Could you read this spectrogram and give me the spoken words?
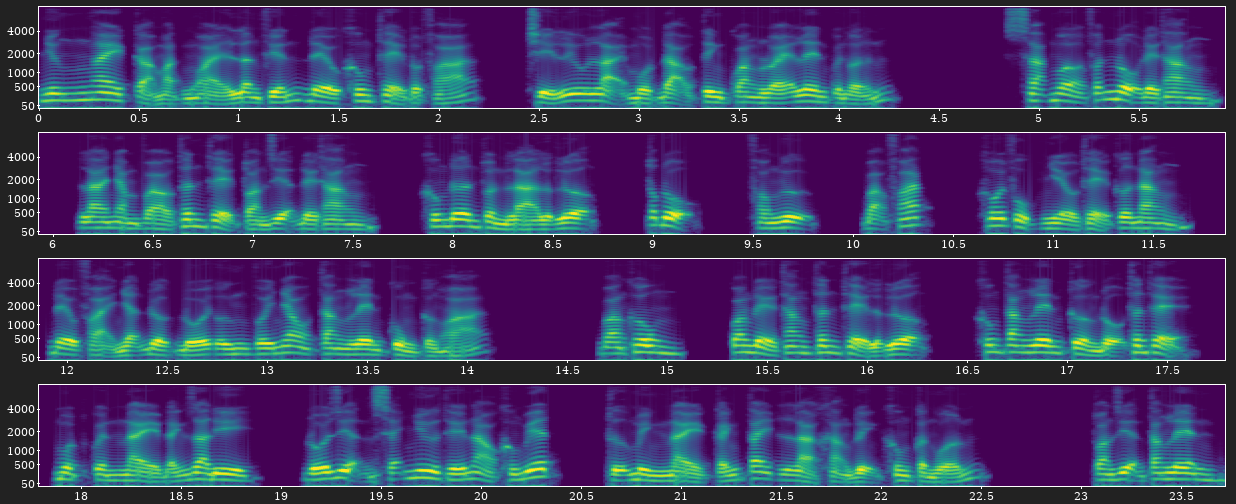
nhưng ngay cả mặt ngoài lân phiến đều không thể đột phá, chỉ lưu lại một đạo tinh quang lóe lên quyền ấn. Xạ mở phẫn nộ đề thăng, là nhằm vào thân thể toàn diện đề thăng, không đơn thuần là lực lượng, tốc độ, phòng ngự, bạo phát, khôi phục nhiều thể cơ năng đều phải nhận được đối ứng với nhau tăng lên cùng cường hóa. Bằng không, quang để thăng thân thể lực lượng, không tăng lên cường độ thân thể, một quyền này đánh ra đi, đối diện sẽ như thế nào không biết, tự mình này cánh tay là khẳng định không cần muốn. Toàn diện tăng lên,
